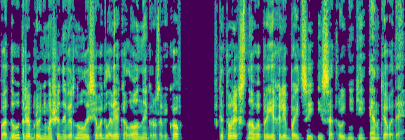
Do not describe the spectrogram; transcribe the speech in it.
Под утро бронемашина вернулась во главе колонны грузовиков в которых снова приехали бойцы и сотрудники НКВД.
